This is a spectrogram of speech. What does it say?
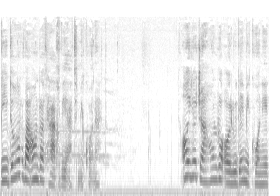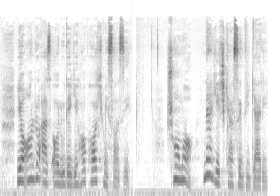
بیدار و آن را تقویت می کند. آیا جهان را آلوده می کنید یا آن را از آلودگی ها پاک می سازید؟ شما نه هیچ کس دیگری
